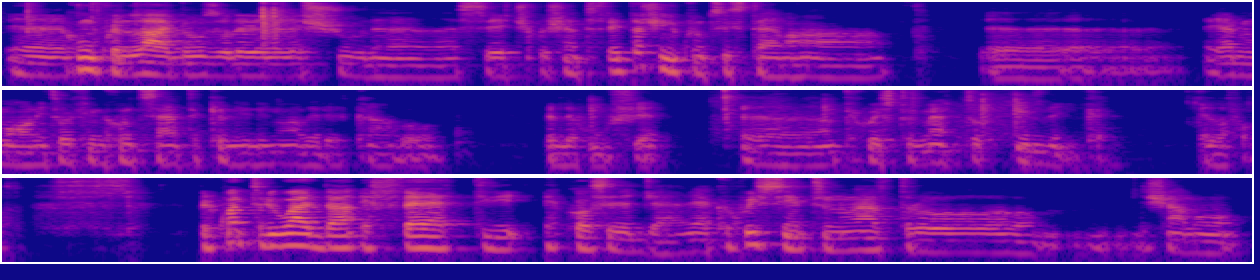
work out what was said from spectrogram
Eh, comunque in live uso le, le Shure S535, un sistema eh, Air Monitor che mi consente che di non avere il cavo per le cuffie. Eh, anche questo vi metto il link e la foto. Per quanto riguarda effetti e cose del genere, ecco qui si entra in un altro, diciamo,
